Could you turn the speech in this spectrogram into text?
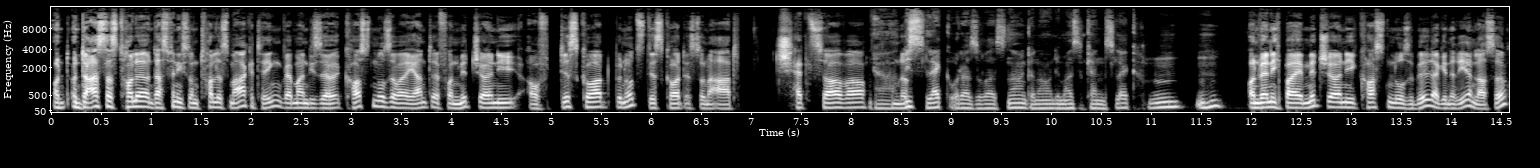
Und, und da ist das Tolle, und das finde ich so ein tolles Marketing, wenn man diese kostenlose Variante von Midjourney auf Discord benutzt. Discord ist so eine Art Chat-Server. Ja, wie Slack oder sowas, ne? Genau, die meisten kennen Slack. Hm, mhm. Und wenn ich bei Midjourney kostenlose Bilder generieren lasse,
